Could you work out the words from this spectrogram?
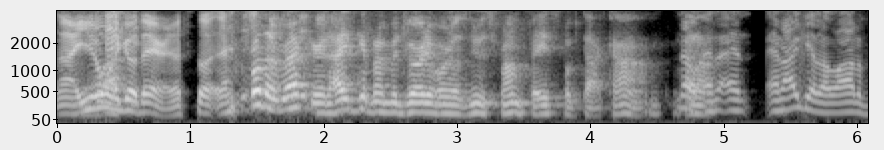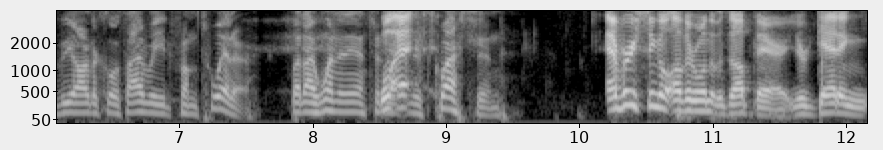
Uh, you don't want to go there. That's the that's for the record. I get my majority of Orioles news from Facebook.com. No, uh, and, and and I get a lot of the articles I read from Twitter. But I want to answer well, this question. Every single other one that was up there, you're getting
